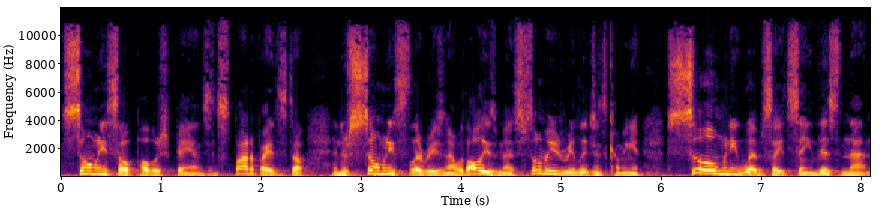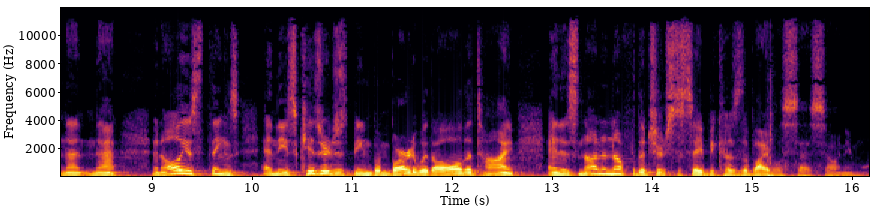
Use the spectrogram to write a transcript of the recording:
so many self-published bands and Spotify and stuff. And there's so many celebrities now with all these mess, so many religions coming in, so many websites saying this and that and that and that, and all these things. And these kids are just being bombarded with all the time. And it's not enough for the church to say because the Bible says so anymore.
